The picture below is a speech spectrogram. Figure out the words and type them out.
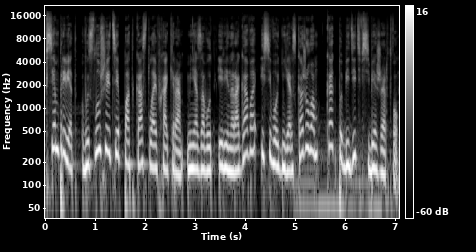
Всем привет! Вы слушаете подкаст лайфхакера. Меня зовут Ирина Рогава, и сегодня я расскажу вам, как победить в себе жертву.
